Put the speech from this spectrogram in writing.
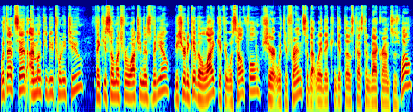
With that said, I'm Monkiedude22. Thank you so much for watching this video. Be sure to give it a like if it was helpful, share it with your friends so that way they can get those custom backgrounds as well.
